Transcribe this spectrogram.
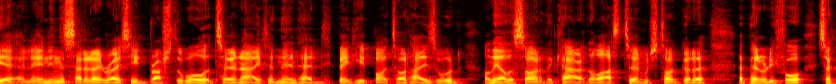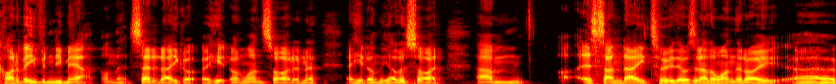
Yeah, and, and in the Saturday race, he'd brushed the wall at turn eight and then had been hit by Todd Hazelwood on the other side of the car at the last turn, which Todd got a, a penalty for. So kind of evened him out on that Saturday. He got a hit on one side and a, a hit on the other side. Um, a Sunday, too, there was another one that I uh,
